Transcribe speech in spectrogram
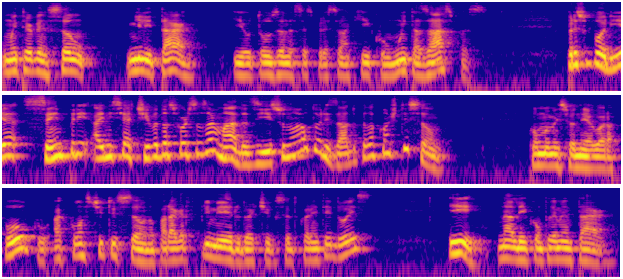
uma intervenção militar, e eu estou usando essa expressão aqui com muitas aspas, pressuporia sempre a iniciativa das Forças Armadas, e isso não é autorizado pela Constituição. Como eu mencionei agora há pouco, a Constituição, no parágrafo 1 do artigo 142, e na Lei Complementar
